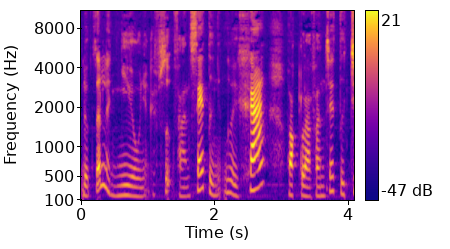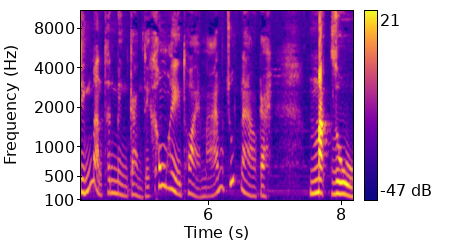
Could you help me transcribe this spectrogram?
được rất là nhiều những cái sự phán xét từ những người khác, hoặc là phán xét từ chính bản thân mình, cảm thấy không hề thoải mái một chút nào cả. Mặc dù,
